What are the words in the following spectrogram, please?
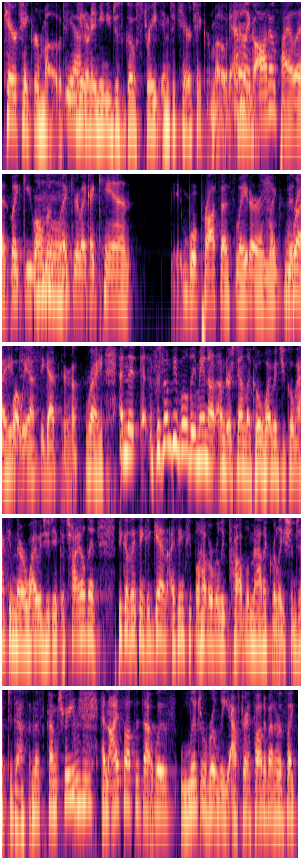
caretaker mode. Yeah. You know what I mean? You just go straight into caretaker mode. And like autopilot, like you almost Mm-hmm. like you're like, I can't, we'll process later. And like, this is Right. what we have to get through. Right. And the, for some people, they may not understand, like, oh, why would you go back in there? Why would you take a child in? Because I think, again, I think people have a really problematic relationship to death in this country. Mm-hmm. And I thought that that was literally, after I thought about it, I was like,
